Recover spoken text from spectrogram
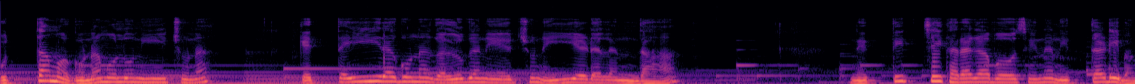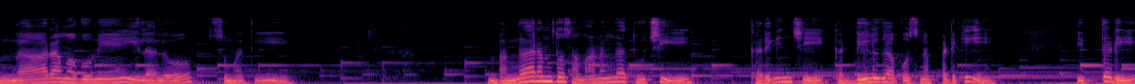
ఉత్తమ గుణములు నీచున కెత్తైరగుణ గలుగ నేర్చు నెయ్యెడలందా? నెత్తిచ్చి కరగబోసిన నిత్తడి బంగారమగునే ఇలలో సుమతి. బంగారంతో సమానంగా తూచి కరిగించి కడ్డీలుగా పోసినప్పటికీ ఇత్తడి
